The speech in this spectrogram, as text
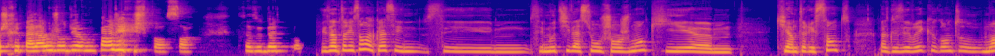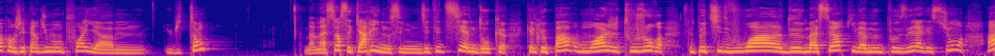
je serais pas là aujourd'hui à vous parler, je pense. Hein. Très honnêtement. C'est intéressant parce que là, c'est motivation au changement qui est, qui est intéressante. Parce que c'est vrai que quand, moi, quand j'ai perdu mon poids il y a 8 ans, bah, ma sœur, c'est Karine, c'est une diététicienne. Donc, euh, quelque part, moi, j'ai toujours cette petite voix de ma sœur qui va me poser la question Ah,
